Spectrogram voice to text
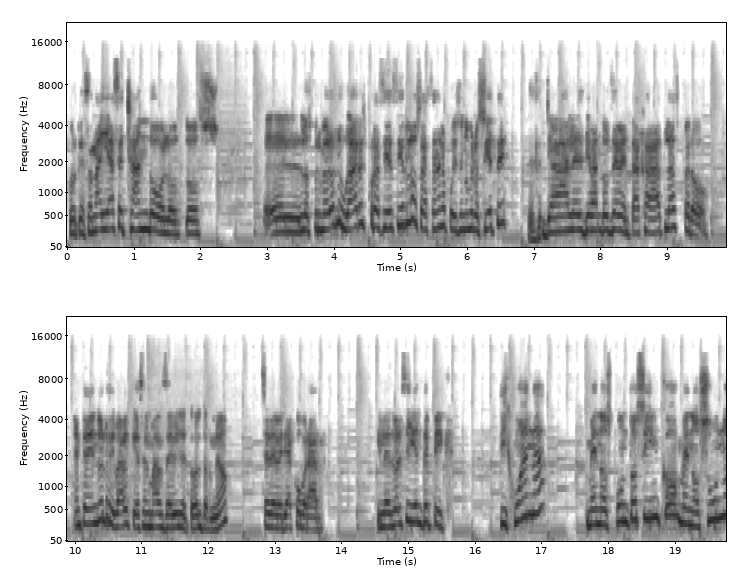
porque están ahí acechando los, los, los primeros lugares, por así decirlo, o sea, están en la posición número 7, ya les llevan dos de ventaja a Atlas, pero entendiendo el rival que es el más débil de todo el torneo, se debería cobrar. Y les va el siguiente pick. Tijuana, menos punto 5, menos 1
